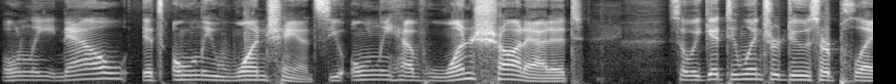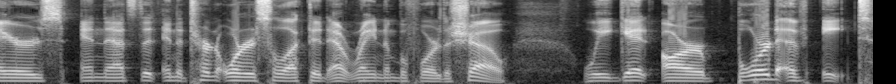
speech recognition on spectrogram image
Only now it's only one chance. You only have one shot at it. So we get to introduce our players, and that's the and the turn order selected at random before the show. We get our board of eight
